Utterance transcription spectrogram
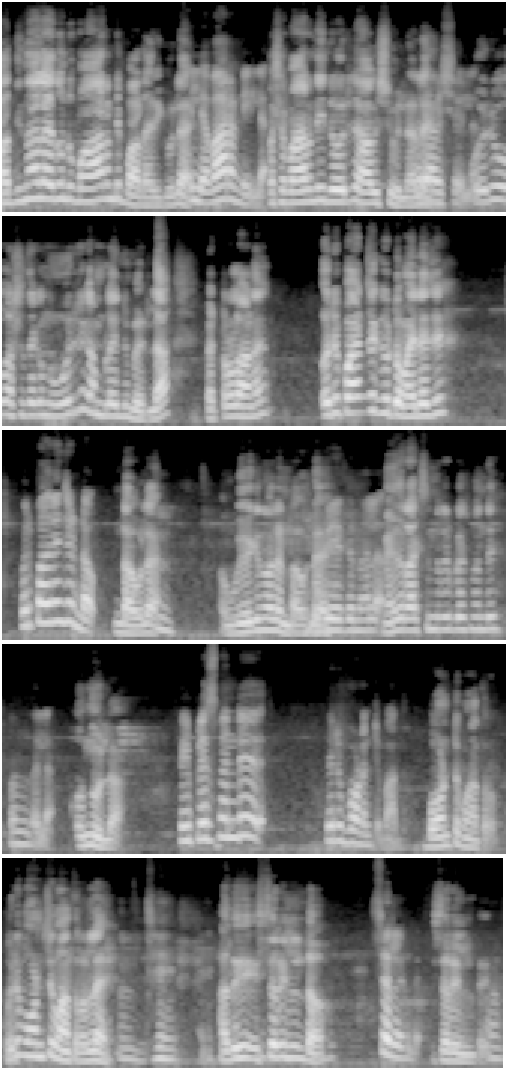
പതിനാലായതുകൊണ്ട് വാറണ്ടി പാടായിരിക്കും അല്ലേ? ഇല്ല വാറണ്ടി ഇല്ല. പക്ഷെ വാറണ്ടിന്റെ ഒരു ആവശ്യമില്ല അല്ലേ? ഒരു വർഷത്തേക്കൊന്നും ഒരു കംപ്ലൈന്റും വരില്ല. പെട്രോൾ ആണ് ഒരു പതിനഞ്ചൊക്കെ കിട്ടും മൈലേജ് ഒരു പതിനഞ്ച് ഉണ്ടാവും. ഉണ്ടാവും അല്ലേ? ഉപയോഗിക്കുന്ന പോലെ ഉണ്ടാവും അല്ലേ? മേജർ ആക്സിഡന്റ് റീപ്ലേസ്മെന്റ് ഒന്നുമില്ല. ഒന്നുമില്ല. റീപ്ലേസ്മെന്റ് ഒരു ബോണറ്റ് മാത്രം. ബോണ്ട് മാത്രം. ഒരു ബോണ്ട് മാത്രം അല്ലേ? അത് ഹിസ്റ്ററിയിലുണ്ടോ ഉണ്ടോ? ഹിസ്റ്ററിയിലുണ്ട് ഉം.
